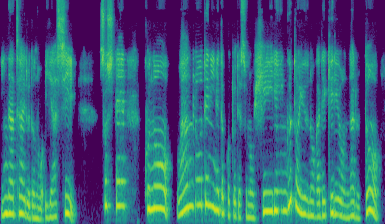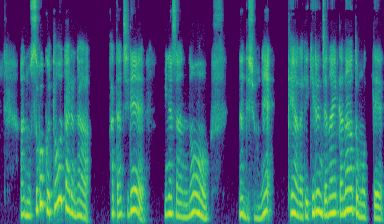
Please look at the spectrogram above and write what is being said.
インナーチャイルドの癒し、そして、このワンドを手に入れたことで、そのヒーリングというのができるようになると、あの、すごくトータルな形で、皆さんの、なんでしょうね、ケアができるんじゃないかなと思って、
